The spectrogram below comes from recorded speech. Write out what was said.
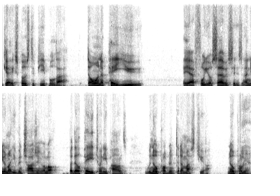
get exposed to people that don't want to pay you yeah for your services. And you're not even charging a lot but they'll pay 20 pounds with no problem to the maths tutor. No problem. Yeah.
